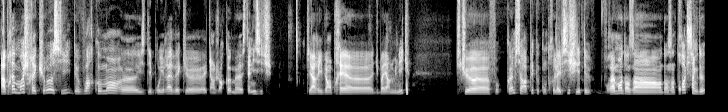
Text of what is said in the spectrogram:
après, moi, je serais curieux aussi de voir comment il se débrouillerait avec, avec un joueur comme Stanisic, qui est arrivé en prêt du Bayern Munich. Parce que faut quand même se rappeler que contre Leipzig, il était vraiment dans un, dans un 3-5-2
